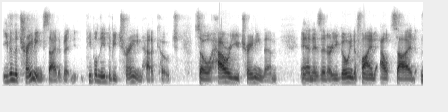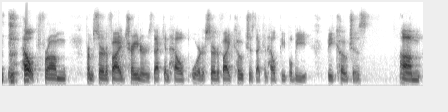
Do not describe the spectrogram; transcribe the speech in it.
even the training side of it. People need to be trained how to coach. So how are you training them? And is it are you going to find outside help from from certified trainers that can help or to certified coaches that can help people be be coaches? Um,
